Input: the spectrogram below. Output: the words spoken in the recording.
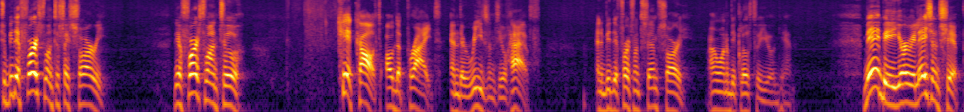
to be the first one to say sorry, the first one to kick out all the pride and the reasons you have, and be the first one to say, I'm sorry, I don't want to be close to you again. Maybe your relationship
